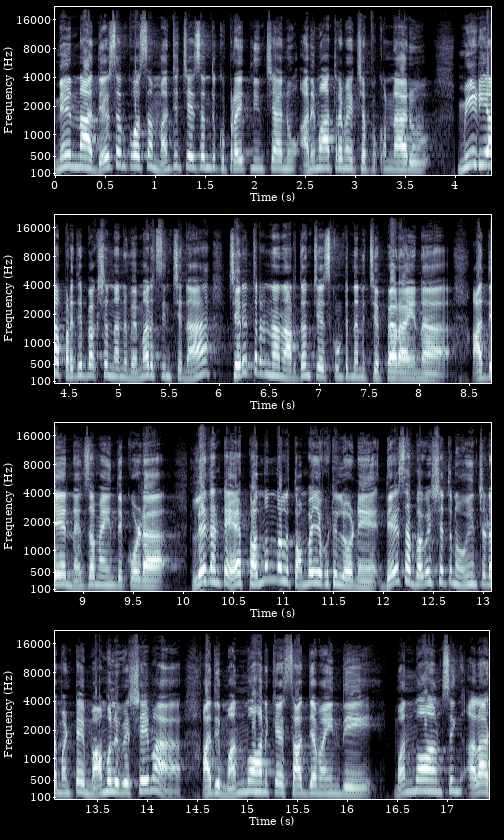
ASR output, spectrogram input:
నేను నా దేశం కోసం మంచి చేసేందుకు ప్రయత్నించాను అని మాత్రమే చెప్పుకున్నారు. మీడియా ప్రతిపక్షం నన్ను విమర్శించిన చరిత్ర నన్ను అర్థం చేసుకుంటుందని చెప్పారు ఆయన. అదే నిజమైంది కూడా. లేదంటే పంతొమ్మిది వందల తొంభై ఒకటిలోనే దేశ భవిష్యత్తును ఊహించడం అంటే మామూలు విషయమా? అది మన్మోహన్కే సాధ్యమైంది. మన్మోహన్ సింగ్ అలా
